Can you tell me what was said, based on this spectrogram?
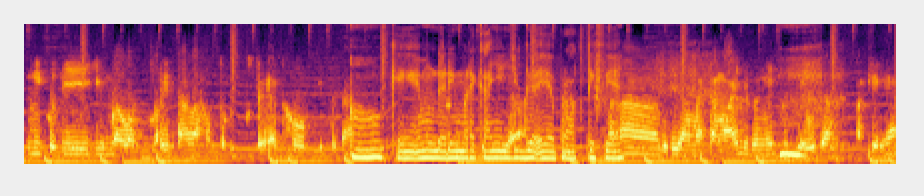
mengikuti imbauan pemerintah lah untuk stay at home gitu kan Oke, emang dari merekanya Iya. juga ya proaktif ya? Ah, jadi yang yang lain juga ngikut ya udah akhirnya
